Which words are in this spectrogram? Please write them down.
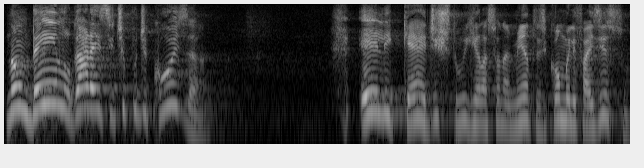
não deem lugar a esse tipo de coisa. Ele quer destruir relacionamentos, e como ele faz isso?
